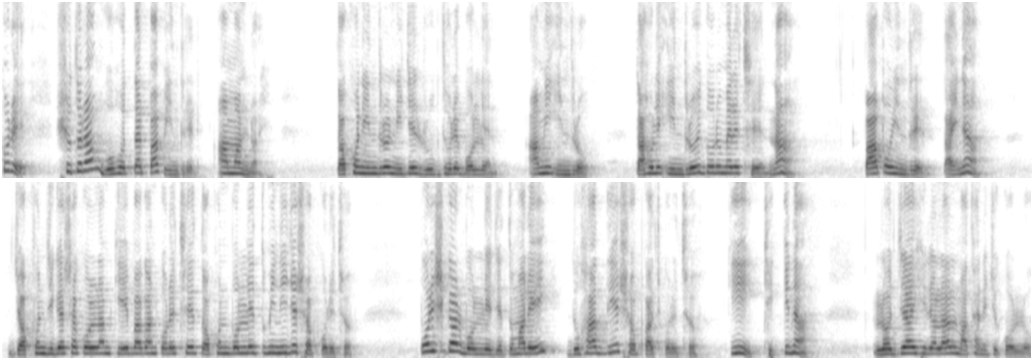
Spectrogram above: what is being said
করে, সুতরাং গোহত্যার পাপ ইন্দ্রের, আমার নয়। তখন ইন্দ্র নিজের রূপ ধরে বললেন, আমি ইন্দ্র, তাহলে ইন্দ্রই গরু মেরেছে, না? পাপও ইন্দ্রের, তাই না? যখন জিজ্ঞাসা করলাম, কে বাগান করেছে? তখন বললে, তুমি নিজে সব করেছ। পরিষ্কার বললে যে, তোমার এই দুহাত দিয়ে সব কাজ করেছ। কি? ঠিক কি না? লজ্জায় হীরালাল মাথা নিচু করল।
